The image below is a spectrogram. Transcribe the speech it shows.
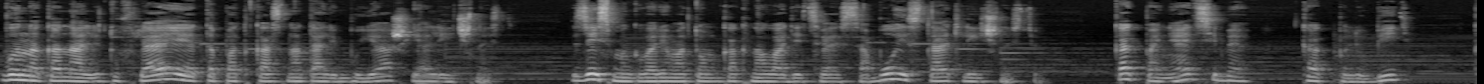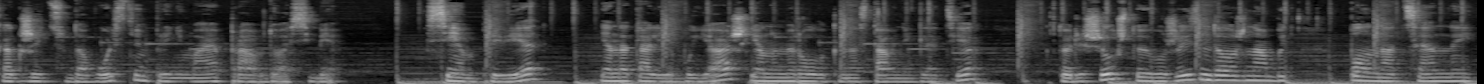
Вы на канале Туфля и это подкаст Натальи Буяш «Я личность». Здесь мы говорим о том, как наладить связь с собой и стать личностью. Как понять себя, как полюбить, как жить с удовольствием, принимая правду о себе. Всем привет! Я Наталья Буяш, я нумеролог и наставник для тех, кто решил, что его жизнь должна быть полноценной,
